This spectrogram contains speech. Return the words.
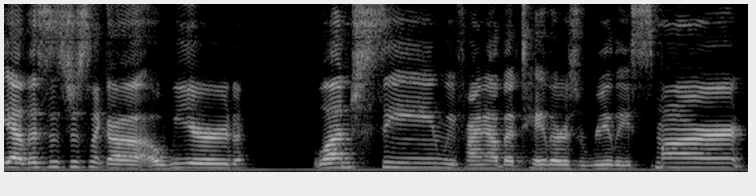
yeah, this is just like a, a weird lunch scene. We find out that Taylor's really smart.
